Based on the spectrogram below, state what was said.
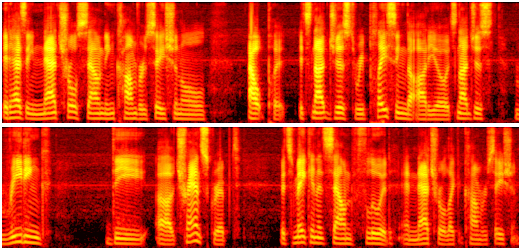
it has a natural sounding conversational output. It's not just replacing the audio, it's not just reading the uh, transcript, it's making it sound fluid and natural like a conversation.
